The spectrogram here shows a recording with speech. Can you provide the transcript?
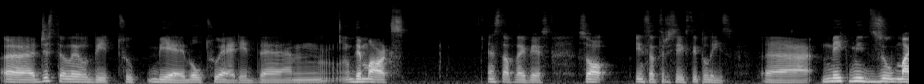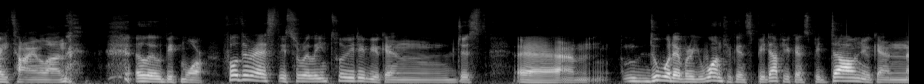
uh, just a little bit to be able to edit the, um, the marks and stuff like this. So insta360 please. Uh, make me zoom my timeline a little bit more for the rest it's really intuitive you can just um, do whatever you want. You can speed up, you can speed down, you can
